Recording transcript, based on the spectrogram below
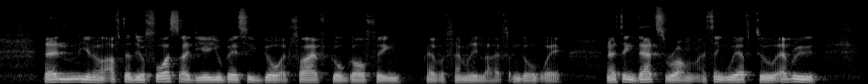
Then you know, after your fourth idea, you basically go at five, go golfing, have a family life, and go away. And I think that's wrong. I think we have to, every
